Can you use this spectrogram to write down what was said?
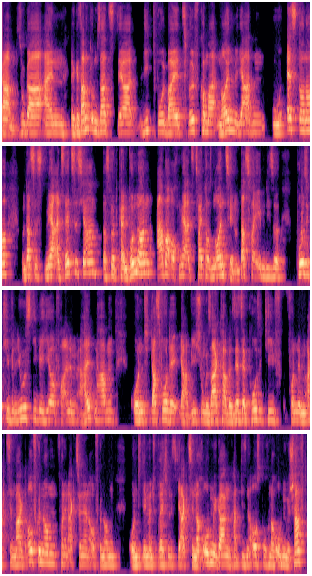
ja sogar ein, der Gesamtumsatz, der liegt wohl bei 12,9 Milliarden US-Dollar. Und das ist mehr als letztes Jahr. Das wird kein Wundern, aber auch mehr als 2019. Und das war eben diese positive News, die wir hier vor allem erhalten haben. Und das wurde, ja, wie ich schon gesagt habe, sehr, sehr positiv von dem Aktienmarkt aufgenommen, von den Aktionären aufgenommen. Und dementsprechend ist die Aktie nach oben gegangen, hat diesen Ausbruch nach oben geschafft.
